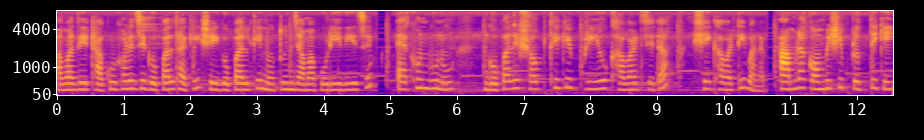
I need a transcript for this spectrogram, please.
আমাদের ঠাকুর ঘরে যে গোপাল থাকে, সেই গোপালকে নতুন জামা পরিয়ে দিয়েছে। এখন বুনু গোপালের সব থেকে প্রিয় খাবার যেটা, সেই খাবারটি বানাবে। আমরা কম বেশি প্রত্যেকেই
